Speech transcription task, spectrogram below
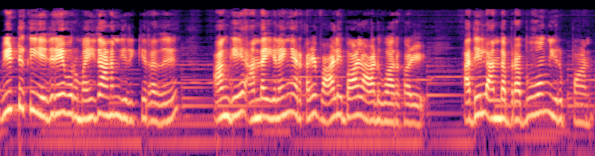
வீட்டுக்கு எதிரே ஒரு மைதானம் இருக்கிறது. அங்கே அந்த இளைஞர்கள் வாலிபால் ஆடுவார்கள். அதில் அந்த பிரபுவும் இருப்பான்.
